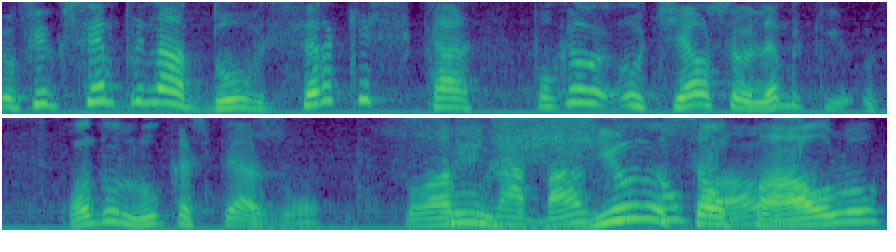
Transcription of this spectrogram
eu fico sempre na dúvida. Será que esse cara. Porque o Chelsea, eu lembro que quando o Lucas Piazon surgiu no São São Paulo.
